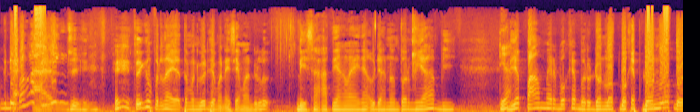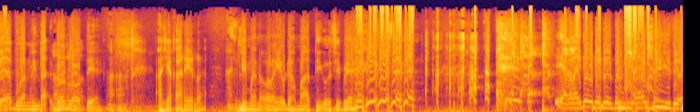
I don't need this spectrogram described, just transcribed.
gede banget anjing Anjing. Tapi gue pernah ya temen gue zaman SMA dulu di saat yang lainnya udah nonton Miyabi. dia, Dia pamer bokep baru download bokep download tuh ya bukan minta download, ya. Heeh. Asia Carrera di mana orangnya udah mati gosipnya. yang lainnya udah nonton Miyabi gitu ya.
